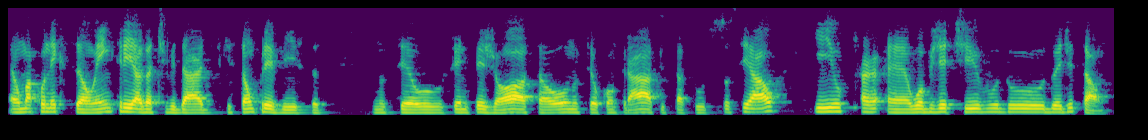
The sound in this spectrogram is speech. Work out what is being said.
é uma conexão entre as atividades que estão previstas no seu CNPJ ou no seu contrato, estatuto social e o, é, o objetivo do, do edital.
